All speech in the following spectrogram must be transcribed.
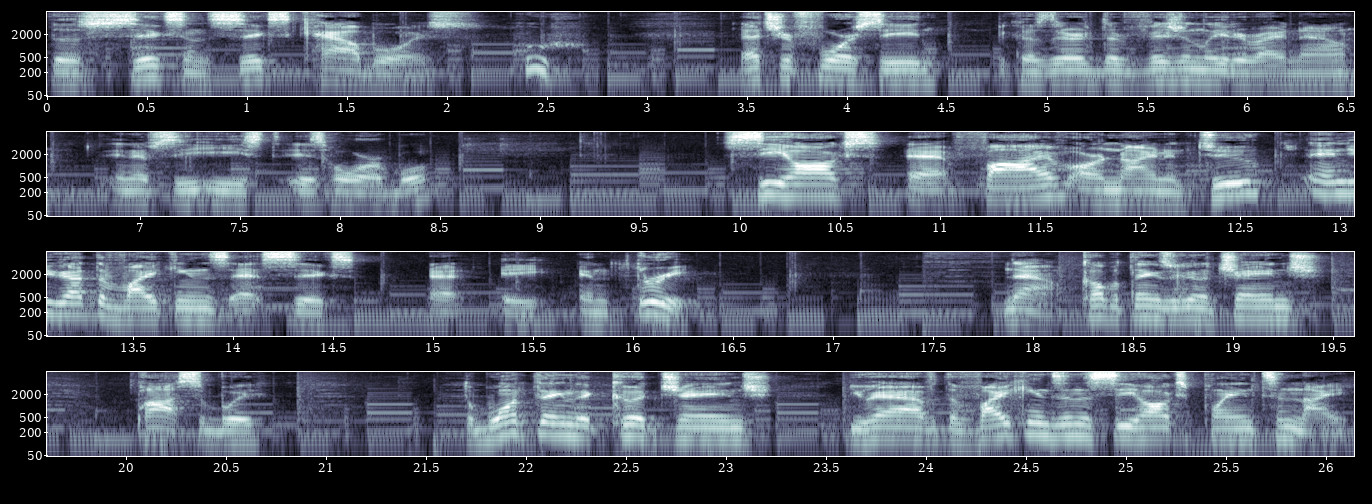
The 6 and 6 Cowboys. Whew. That's your 4 seed because they're the division leader right now. NFC East is horrible. Seahawks at 5 are 9 and 2 and you got the Vikings at 6 at 8 and 3. Now, a couple things are going to change possibly. The one thing that could change, you have the Vikings and the Seahawks playing tonight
